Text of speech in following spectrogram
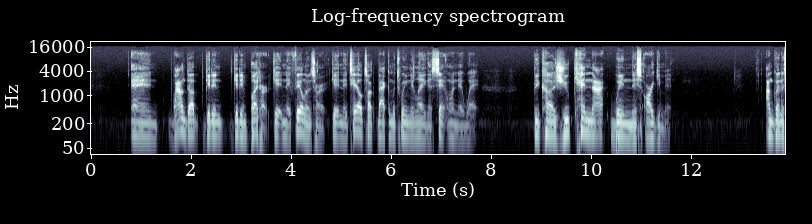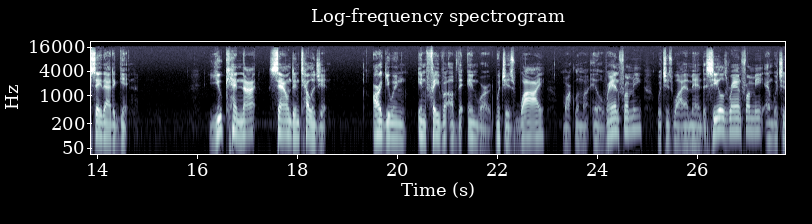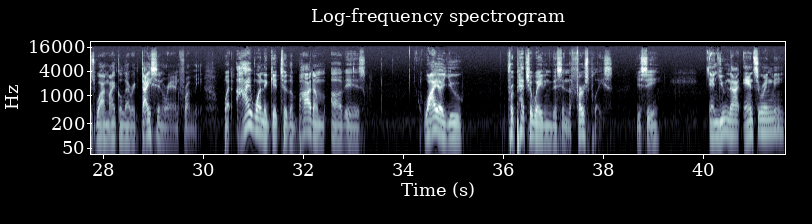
and wound up getting getting butt hurt, getting their feelings hurt, getting their tail tucked back in between their leg and sent on their way. Because you cannot win this argument. I'm going to say that again. You cannot sound intelligent arguing in favor of the N word, which is why Marc Lamont Hill ran from me, which is why Amanda Seales ran from me, and which is why Michael Eric Dyson ran from me. What I want to get to the bottom of is why are you perpetuating this in the first place? You see? And you not answering me?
